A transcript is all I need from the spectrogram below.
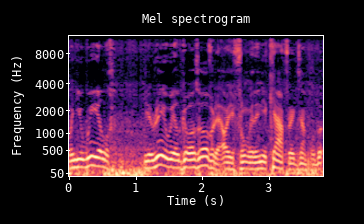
when your wheel your rear wheel goes over it or your front wheel in your car for example. But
